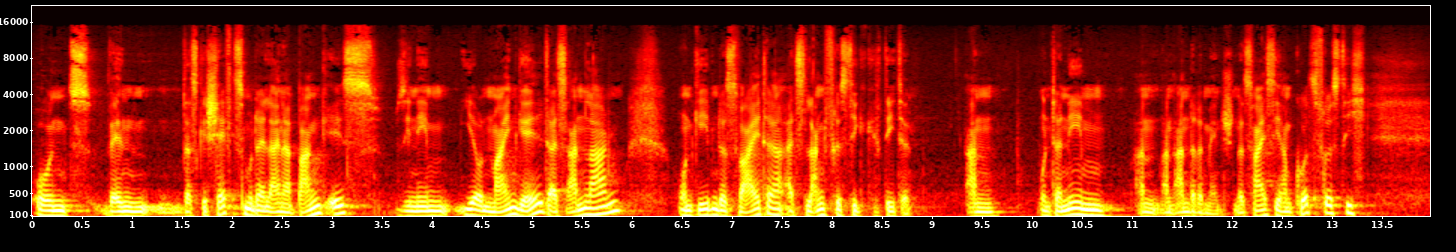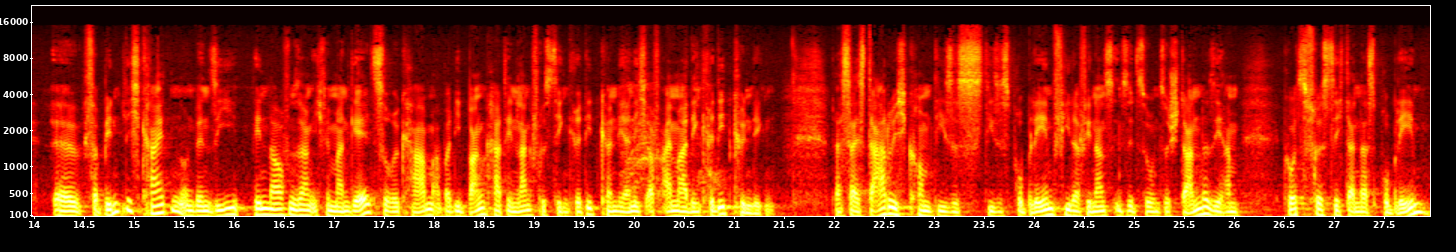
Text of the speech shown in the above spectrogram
Und wenn das Geschäftsmodell einer Bank ist, sie nehmen ihr und mein Geld als Anlagen und geben das weiter als langfristige Kredite an Unternehmen, an, an andere Menschen. Das heißt, sie haben kurzfristig äh, Verbindlichkeiten und wenn Sie hinlaufen und sagen, ich will mein Geld zurückhaben, aber die Bank hat den langfristigen Kredit, können die ja nicht auf einmal den Kredit kündigen. Das heißt, dadurch kommt dieses, dieses Problem vieler Finanzinstitutionen zustande. Sie haben kurzfristig dann das Problem,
